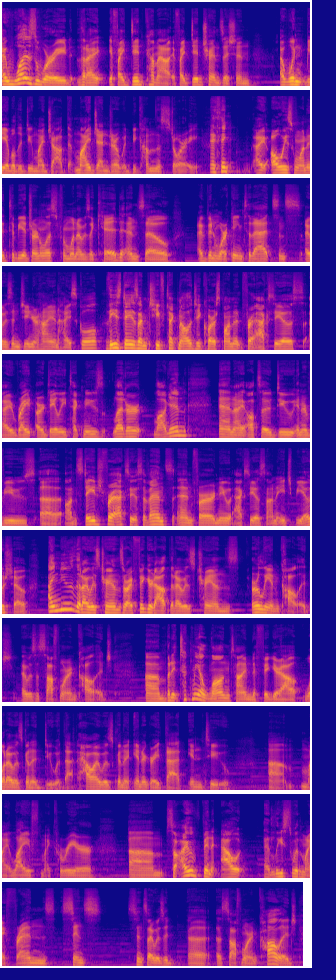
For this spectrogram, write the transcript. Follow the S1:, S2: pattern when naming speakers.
S1: I was worried that I, if I did come out, if I did transition, I wouldn't be able to do my job, that my gender would become the story. I think I always wanted to be a journalist from when I was a kid. And so I've been working to that since I was in junior high and high school. These days, I'm chief technology correspondent for Axios. I write our daily tech newsletter login, and I also do interviews uh, on stage for Axios events and for our new Axios on HBO show. I knew that I was trans, or I figured out that I was trans early in college. I was a sophomore in college. Um, but it took me a long time to figure out what I was going to do with that, how I was going to integrate that into um, my life, my career. Um, so I've been out, at least with my friends, since since I was a, uh, a sophomore in college.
